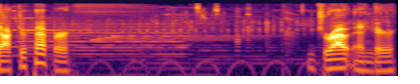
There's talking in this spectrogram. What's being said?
Dr. Pepper. Drought Ender.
